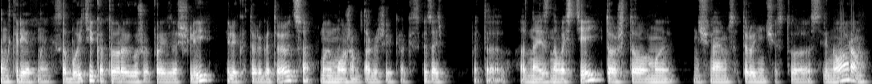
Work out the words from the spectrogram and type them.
конкретных событий, которые уже произошли или которые готовятся. Мы можем также, как сказать, это одна из новостей, то, что мы начинаем сотрудничество с Ренуаром,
